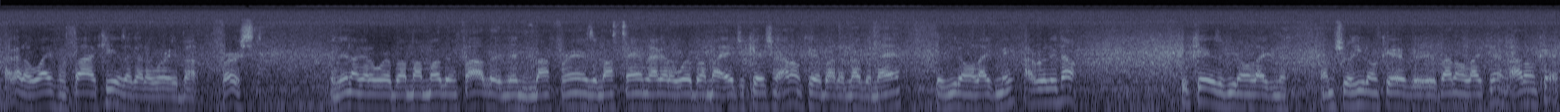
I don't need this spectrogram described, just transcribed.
I got a wife and five kids I got to worry about first. And then I got to worry about my mother and father, and then my friends and my family. I got to worry about my education. I don't care about another man. If you don't like me, I really don't. Who cares if you don't like me? I'm sure he don't care if, if I don't like him. I don't care.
